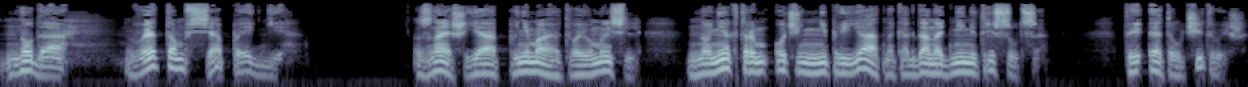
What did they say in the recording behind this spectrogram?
Ну да, в этом вся Пегги. Знаешь, я понимаю твою мысль, но некоторым очень неприятно, когда над ними трясутся. Ты это учитываешь?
